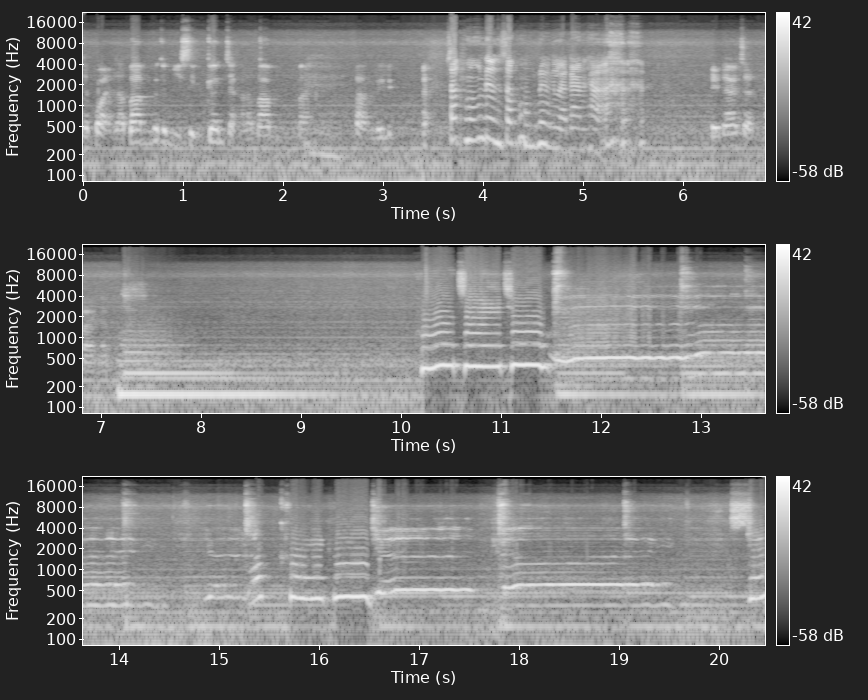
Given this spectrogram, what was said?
จะปล่อยอัลบั้มก็จะมีซิงเกิลจากอัลบั้มมาฟังเรื่อยๆสักฮุกหนึ่งสักฮุกหนึ่งแล้วกันค่ะ เดี๋ยวได้จัดไปครับหัวใจเจ้าเอ๋ยอย่ารักใครก็ยังเคยเสีย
